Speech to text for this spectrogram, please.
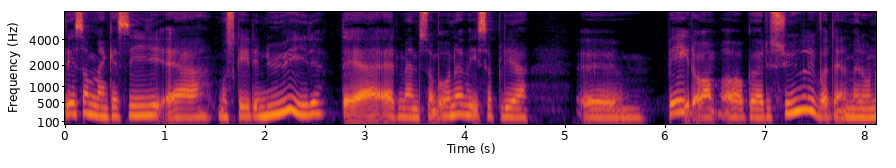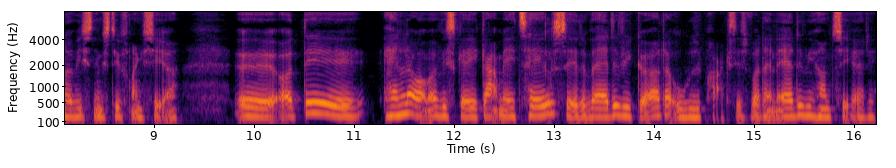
det, som man kan sige er måske det nye i det, det er, at man som underviser bliver øhm, bedt om at gøre det synligt, hvordan man undervisningsdifferentierer. Øh, og det handler om, at vi skal i gang med at talesætte, hvad er det, vi gør derude i praksis? Hvordan er det, vi håndterer det?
